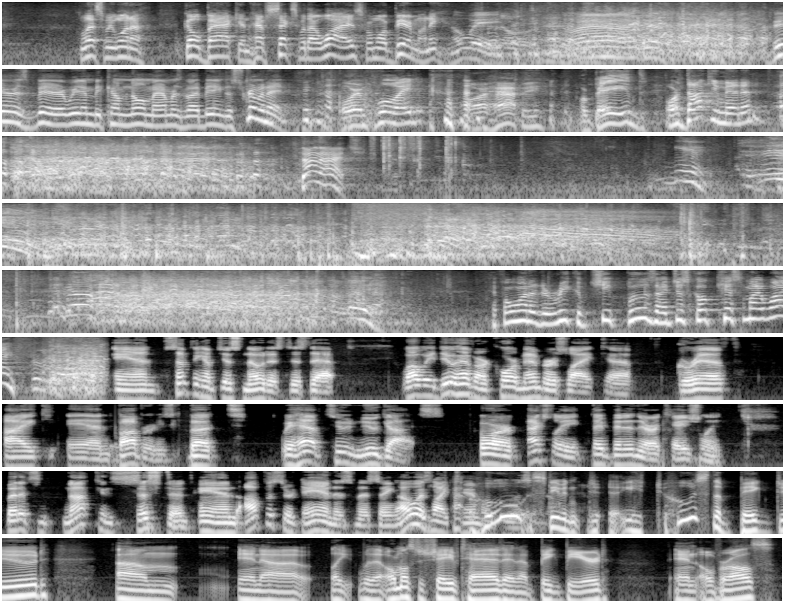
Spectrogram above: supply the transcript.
Unless we want to go back and have sex with our wives for more beer money. No way. Well, I guess beer is beer. We didn't become no mammers by being discriminated. Or employed. Or happy. Or bathed. Or documented. Down the hatch. Mm. If I wanted to reek of cheap booze, I'd just go kiss my wife. And something I've just noticed is that while we do have our core members like uh, Griff, Ike, and Bob Rooney, but we have two new guys. Or actually, they've been in there occasionally. But it's not consistent, and Officer Dan is missing. I always liked Uh, him. who, Steven, uh, who's the big dude, um, in uh, like with a, almost a shaved head and a big beard and overalls?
